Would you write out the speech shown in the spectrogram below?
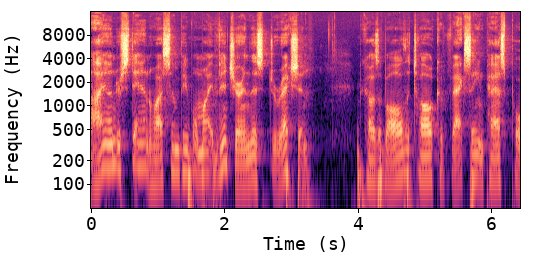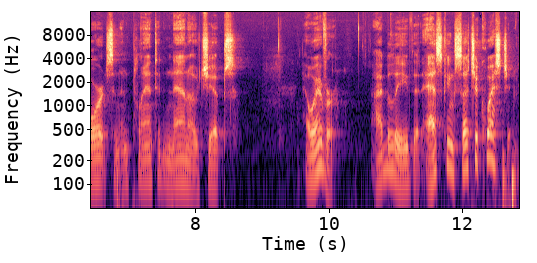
I understand why some people might venture in this direction because of all the talk of vaccine passports and implanted nanochips. However, I believe that asking such a question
